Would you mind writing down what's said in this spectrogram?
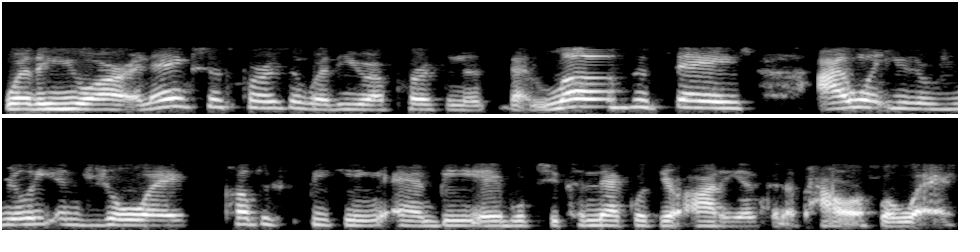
Whether you are an anxious person, whether you're a person that, that loves the stage, I want you to really enjoy public speaking and be able to connect with your audience in a powerful way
